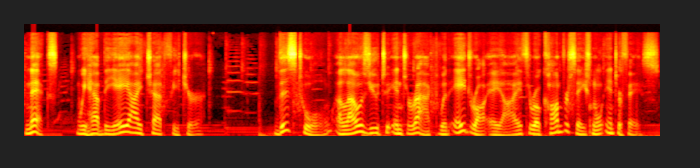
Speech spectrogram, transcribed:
Next, we have the AI chat feature. This tool allows you to interact with Edraw AI through a conversational interface.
